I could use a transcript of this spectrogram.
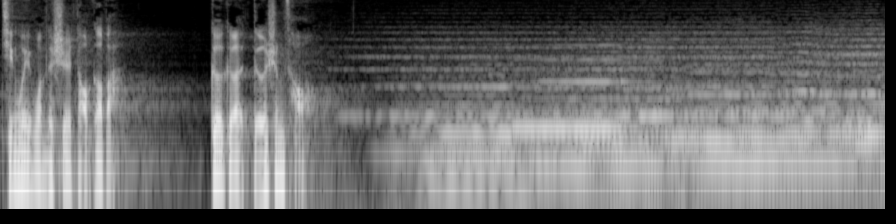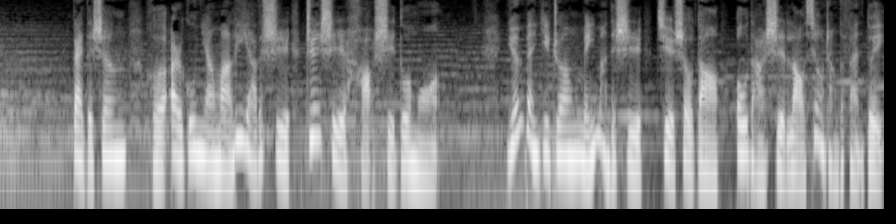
请为我们的事祷告吧。哥哥得生草。戴德生和二姑娘玛利亚的事真是好事多磨。原本一桩美满的事，却受到殴打市老校长的反对。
